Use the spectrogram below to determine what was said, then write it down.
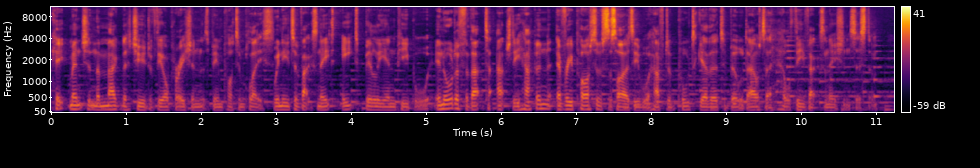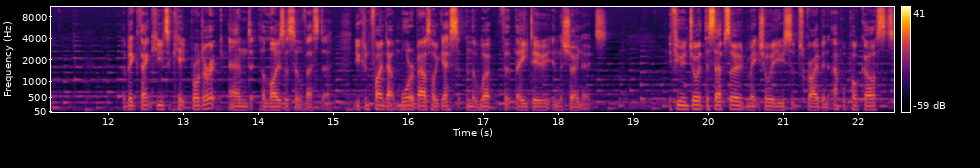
Kate mentioned the magnitude of the operation that's been put in place. We need to vaccinate 8 billion people. In order for that to actually happen, every part of society will have to pull together to build out a healthy vaccination system. A big thank you to Kate Broderick and Eliza Sylvester. You can find out more about our guests and the work that they do in the show notes. If you enjoyed this episode, make sure you subscribe in Apple Podcasts,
